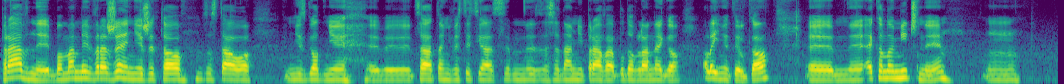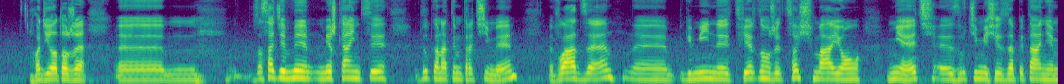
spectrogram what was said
Prawny, bo mamy wrażenie, że to zostało niezgodnie, e, cała ta inwestycja z zasadami prawa budowlanego, ale i nie tylko. Ekonomiczny. mm, Chodzi o to, że w zasadzie my, mieszkańcy, tylko na tym tracimy. Władze e, gminy twierdzą, że coś mają mieć. E, Zwrócimy się z zapytaniem,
